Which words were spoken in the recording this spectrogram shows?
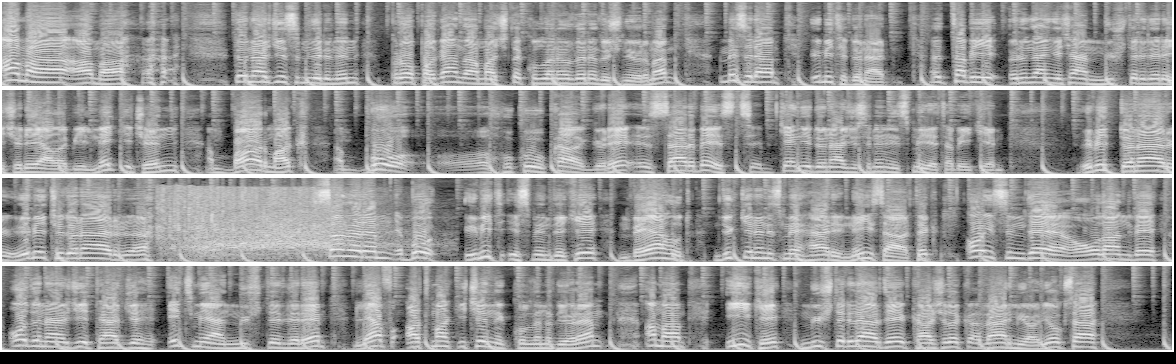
Ama ama dönerci isimlerinin propaganda amaçlı kullanıldığını düşünüyorum. Mesela Ümit Döner. E, Tabii önünden geçen müşterileri içeriye alabilmek için bağırmak bu o, hukuka göre serbest. Kendi dönercisinin ismiyle tabii ki. Ümit Döner, Ümit Döner. Sanırım bu Ümit ismindeki veyahut dükkanın ismi her neyse artık o isimde olan ve o dönerciyi tercih etmeyen müşterilere laf atmak için kullanılıyor. Ama iyi ki müşteriler de karşılık vermiyor. Yoksa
